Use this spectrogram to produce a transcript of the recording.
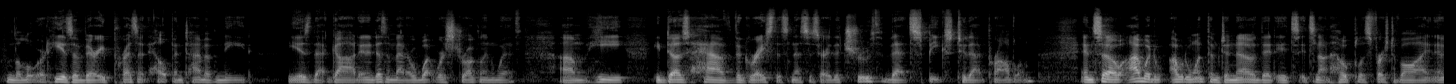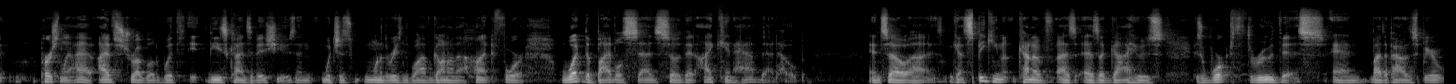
from the Lord. He is a very present help in time of need. He is that God, and it doesn't matter what we're struggling with. Um, he He does have the grace that's necessary, the truth that speaks to that problem. And so, I would I would want them to know that it's it's not hopeless. First of all, I, personally, I, I've struggled with these kinds of issues, and which is one of the reasons why I've gone on a hunt for what the Bible says, so that I can have that hope. And so, uh, speaking kind of as as a guy who's has worked through this, and by the power of the Spirit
